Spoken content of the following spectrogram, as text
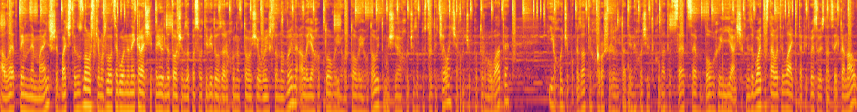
Але тим не менше, бачите, ну знову ж таки, можливо, це був не найкращий період для того, щоб записувати відео за рахунок того, що вийшли новини, але я готовий, готовий, готовий, тому що я хочу запустити челендж, я хочу поторгувати і хочу показати хороший результат і не хочу відкладати все це в довгий ящик. Не забувайте ставити лайки та підписуватись на цей канал.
